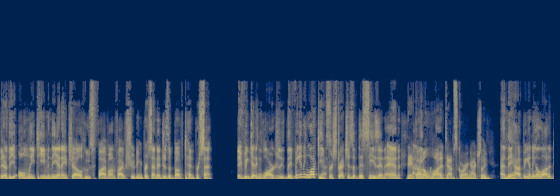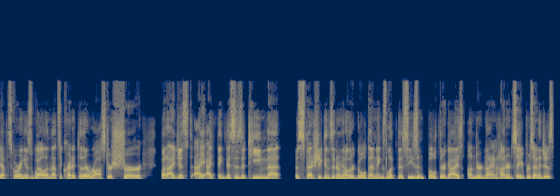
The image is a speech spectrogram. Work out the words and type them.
they're the only team in the NHL whose five on five shooting percentage is above 10%. They've been getting largely, they've been getting lucky yes. for stretches of this season. And they've got a lot of depth scoring, actually. And they have been getting a lot of depth scoring as well. And that's a credit to their roster, sure. But I just, I, I think this is a team that, especially considering how their goaltendings look this season, both their guys under 900 save percentages.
